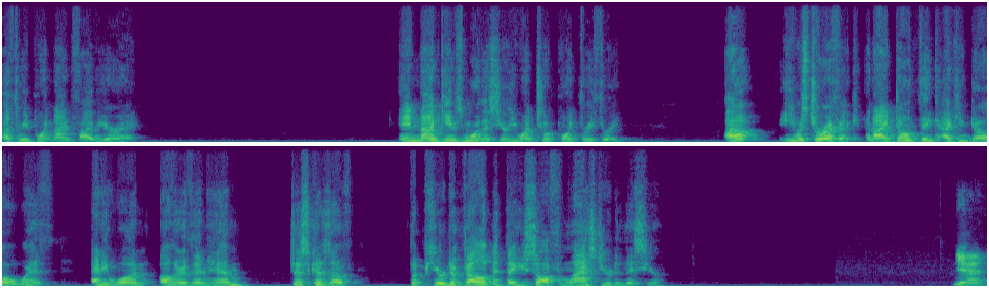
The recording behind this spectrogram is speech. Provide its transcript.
a 3.95 ERA. In nine games more this year, he went to a 0.33. Uh, he was terrific, and I don't think I can go with anyone other than him just because of the pure development that you saw from last year to this year. Yeah,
